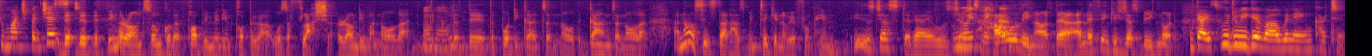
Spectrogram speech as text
too much, but just the, the, the thing around Sonko that probably made him popular was a flash around him and all that. Mm-hmm. The, the, the, the bodyguards and all the guns and all that. And now, since that has been taken away from him, he's just a guy who's just Noisemaker. howling out there. And I think he should just be ignored. Guys, who do we give our winning cartoon?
